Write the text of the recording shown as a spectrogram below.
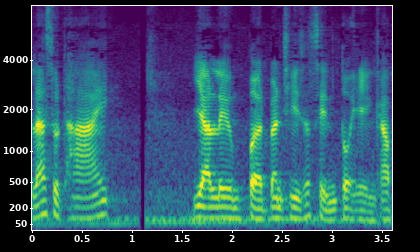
และสุดท้าย อย่าลืมเปิดบัญชีทรัพย์สินตัวเองครับ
